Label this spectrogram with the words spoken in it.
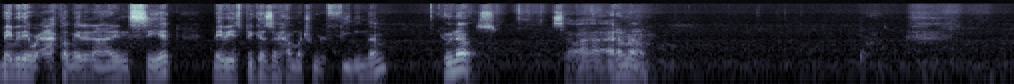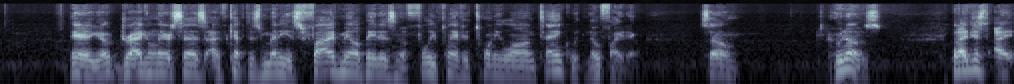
maybe they were acclimated and i didn't see it maybe it's because of how much we were feeding them who knows so i, I don't know. There you go. Dragon lair says i've kept as many as five male bettas in a fully planted 20 long tank with no fighting. So who knows? But i just i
